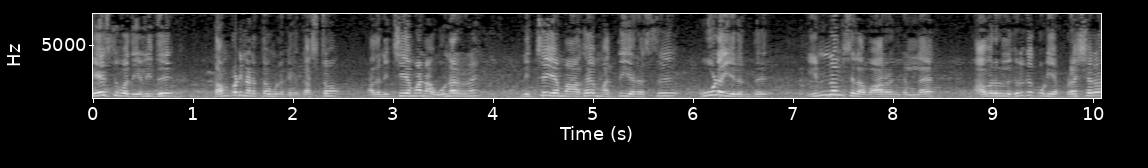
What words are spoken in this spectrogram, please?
பேசுவது எளிது. கம்பெனி நடத்தவங்களுக்கு இது கஷ்டம். அதை நிச்சயமா நான் உணர்றேன். நிச்சயமாக மத்திய அரசு கூட இருந்து இன்னும் சில வாரங்கள்ல அவர்களுக்கு இருக்கக்கூடிய பிரஷரை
